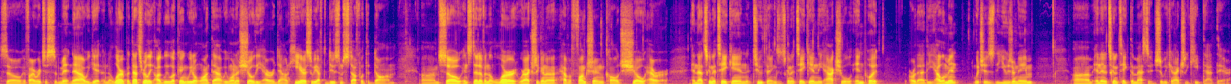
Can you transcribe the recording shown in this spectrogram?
So if I were to submit now, we get an alert, but that's really ugly looking. We don't want that. We want to show the error down here, so we have to do some stuff with the DOM. Um, so instead of an alert, we're actually going to have a function called show error. And that's going to take in two things. It's going to take in the actual input, or that the element which is the username. Um, and then it's going to take the message, so we can actually keep that there.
